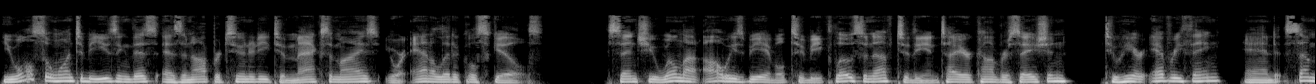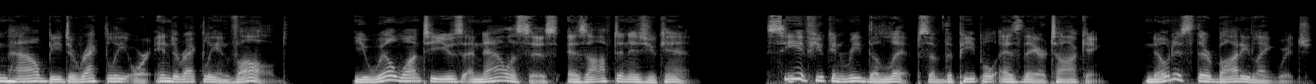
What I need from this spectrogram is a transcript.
you also want to be using this as an opportunity to maximize your analytical skills. Since you will not always be able to be close enough to the entire conversation to hear everything and somehow be directly or indirectly involved, you will want to use analysis as often as you can. See if you can read the lips of the people as they are talking. Notice their body language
